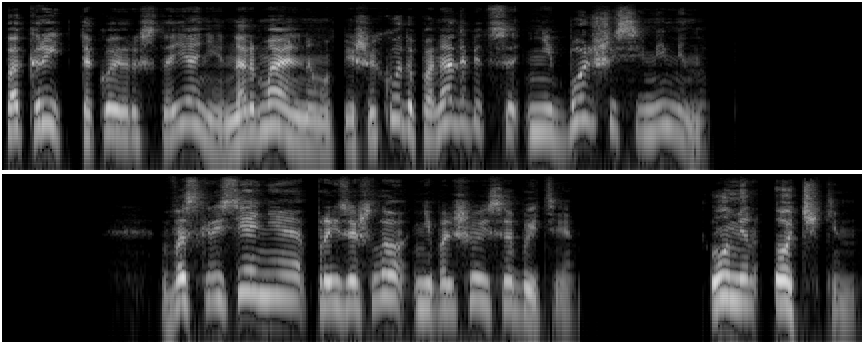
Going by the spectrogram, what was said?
покрыть такое расстояние, нормальному пешеходу понадобится не больше семи минут. В воскресенье произошло небольшое событие. Умер Очкин.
